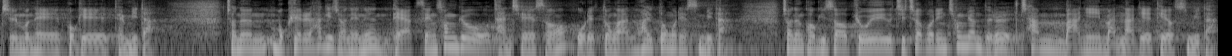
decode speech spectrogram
질문해 보게 됩니다. 저는 목회를 하기 전에는 대학생 선교 단체에서 오랫동안 활동을 했습니다. 저는 거기서 교회의 지쳐버린 청년들을 참 많이 만나게 되었습니다.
